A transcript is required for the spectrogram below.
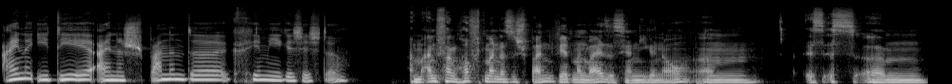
eine Idee, eine spannende Krimi-Geschichte? Am Anfang hofft man, dass es spannend wird, man weiß es ja nie genau. Ähm, es ist, ähm,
